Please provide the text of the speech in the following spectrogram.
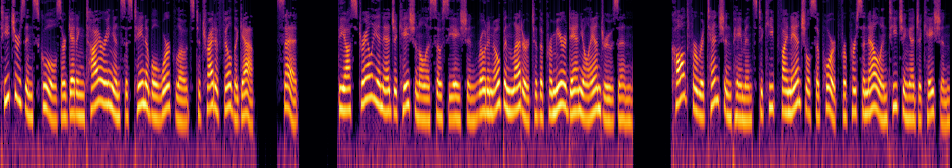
Teachers in schools are getting tiring and sustainable workloads to try to fill the gap, said. The Australian Educational Association wrote an open letter to the Premier Daniel Andrews and called for retention payments to keep financial support for personnel and teaching education.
